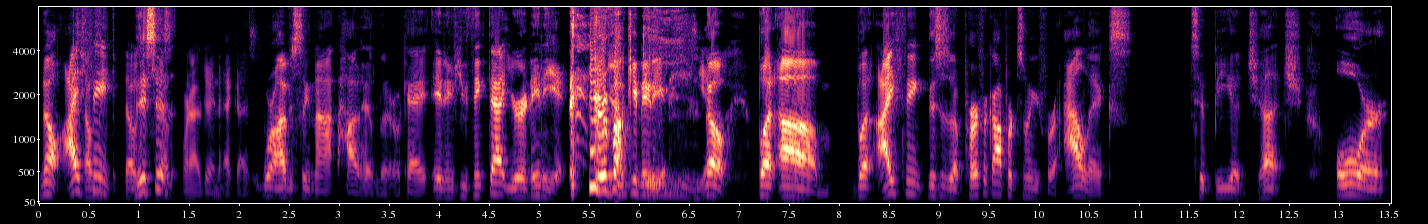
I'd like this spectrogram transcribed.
No, I That think was a this is. We're not doing that, guys. We're obviously not Heil Hitler, okay? And if you think that, you're an idiot. you're a fucking idiot. Yeah. No, but um, but I think this is a perfect opportunity for Alex to be a judge or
